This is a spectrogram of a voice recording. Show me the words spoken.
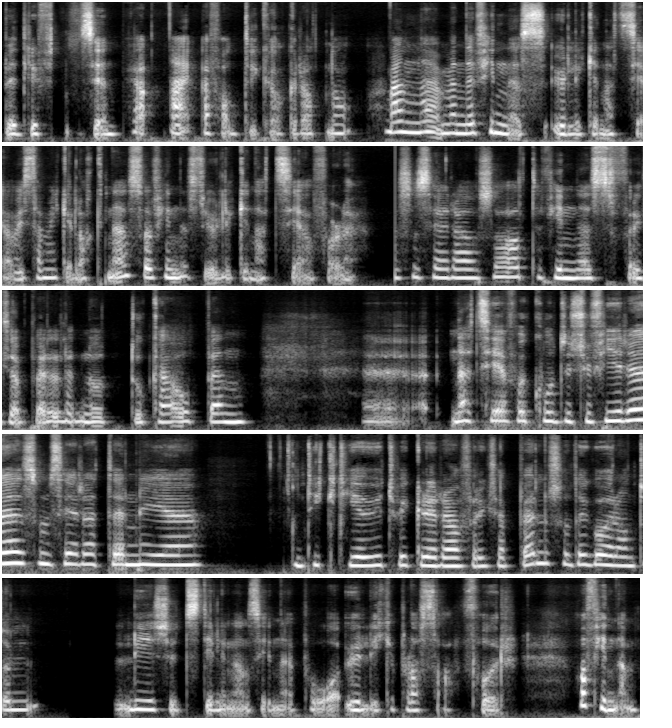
bedriften sin. Ja, nei, jeg fant ikke akkurat noe men, eh, men, det finnes ulike nettsider. Hvis de ikke er lagt ned, så finnes det ulike nettsider for det. Så ser jeg også at det finnes eksempel Nå tok jeg opp en eh, nettside for Kode24 som ser etter nye dyktige utviklere, eksempel, så det går an å lyse ut stillingene sine på ulike plasser for å finne dem.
